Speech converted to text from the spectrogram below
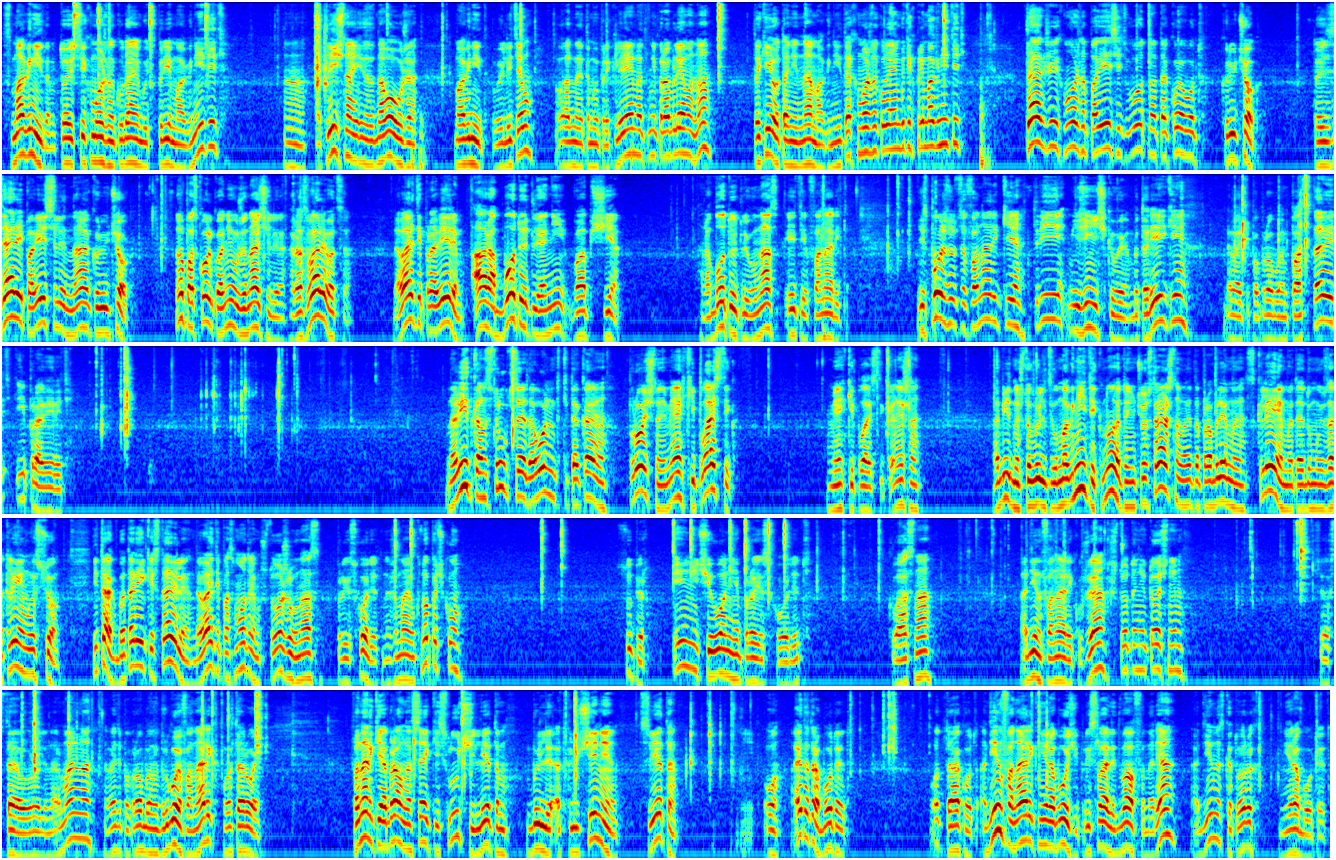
с магнитом. То есть их можно куда-нибудь примагнитить. А, отлично. Из одного уже магнит вылетел. Ладно, это мы приклеим, это не проблема, но Такие вот они на магнитах, можно куда-нибудь их примагнитить. Также их можно повесить вот на такой вот крючок. То есть взяли и повесили на крючок. Но поскольку они уже начали разваливаться, давайте проверим, а работают ли они вообще. Работают ли у нас эти фонарики. Используются фонарики 3 мизинчиковые батарейки. Давайте попробуем поставить и проверить. На вид конструкция довольно-таки такая прочная, мягкий пластик. Мягкий пластик, конечно, обидно, что вылетел магнитик, но это ничего страшного, это проблемы с клеем, это, я думаю, заклеим и все. Итак, батарейки ставили, давайте посмотрим, что же у нас происходит. Нажимаем кнопочку. Супер. И ничего не происходит. Классно. Один фонарик уже что-то не то с ним. Все, вставил вроде нормально. Давайте попробуем другой фонарик во второй. Фонарики я брал на всякий случай. Летом были отключения света. О, а этот работает. Вот так вот. Один фонарик не рабочий. Прислали два фонаря, один из которых не работает.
